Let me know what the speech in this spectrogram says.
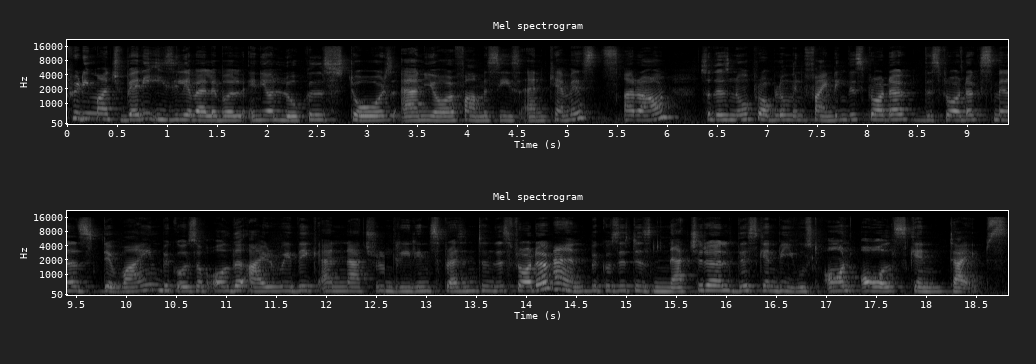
pretty much very easily available in your local stores and your pharmacies and chemists around so there's no problem in finding this product. This product smells divine because of all the ayurvedic and natural ingredients present in this product. And because it is natural this can be used on all skin types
